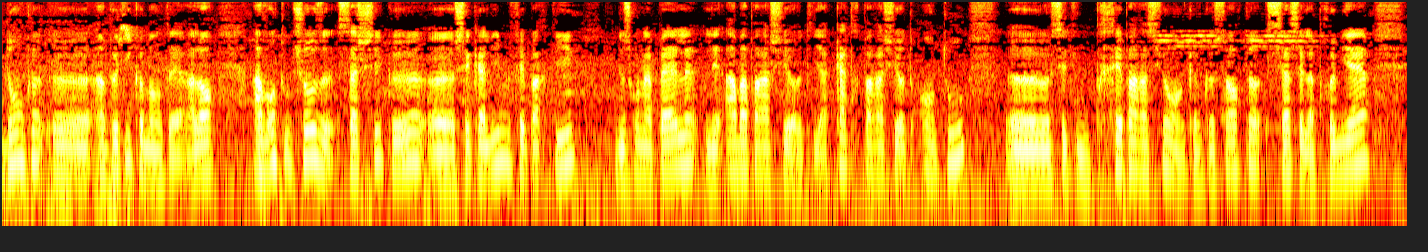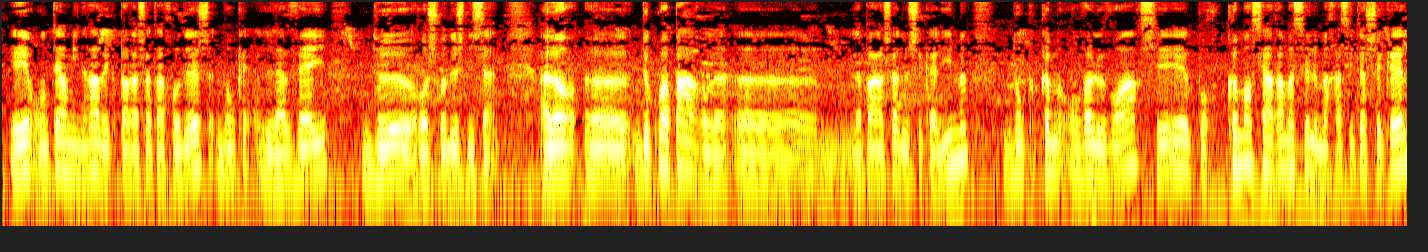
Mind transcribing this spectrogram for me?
donc euh, un petit commentaire. Alors, avant toute chose, sachez que euh, Shekalim fait partie de ce qu'on appelle les Abba Parashiot. Il y a quatre parachiotes en tout. Euh, c'est une préparation en quelque sorte. Ça, c'est la première. Et on terminera avec Parashat HaChodesh, donc la veille de Rosh Chodesh Nissan. Alors, euh, de quoi parle euh, la paracha de Shekalim Donc, comme on va le voir, c'est pour commencer à ramasser le Machasita Shekel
